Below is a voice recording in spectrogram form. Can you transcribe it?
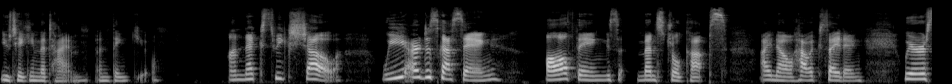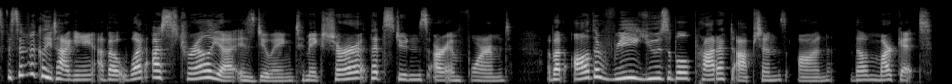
you taking the time and thank you. On next week's show, we are discussing all things menstrual cups. I know, how exciting. We're specifically talking about what Australia is doing to make sure that students are informed about all the reusable product options on the market.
